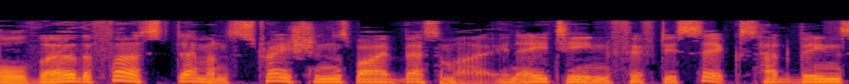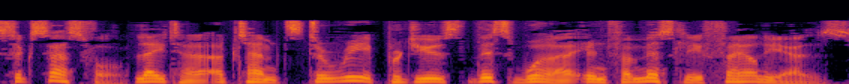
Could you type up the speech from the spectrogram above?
Although the first demonstrations by Bessemer in 1856 had been successful, later attempts to reproduce this were infamously failures.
